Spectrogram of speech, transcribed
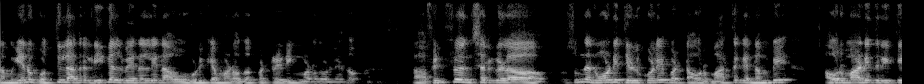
ನಮಗೇನು ಗೊತ್ತಿಲ್ಲ ಅಂದ್ರೆ ಲೀಗಲ್ ವೇನಲ್ಲಿ ನಾವು ಹೂಡಿಕೆ ಮಾಡೋದು ಅಥವಾ ಟ್ರೇಡಿಂಗ್ ಮಾಡೋದು ಒಳ್ಳೆಯದು ಇನ್ಫ್ಲೂಯೆನ್ಸರ್ಗಳ ಸುಮ್ಮನೆ ನೋಡಿ ತಿಳ್ಕೊಳ್ಳಿ ಬಟ್ ಅವ್ರ ಮಾತಿಗೆ ನಂಬಿ ಅವ್ರು ಮಾಡಿದ ರೀತಿ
